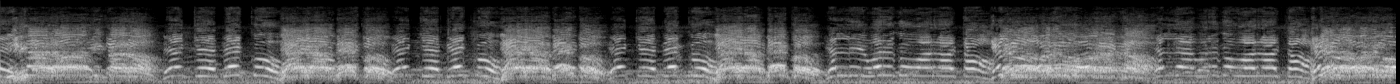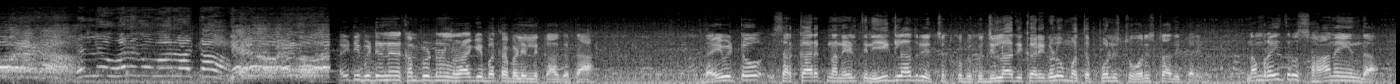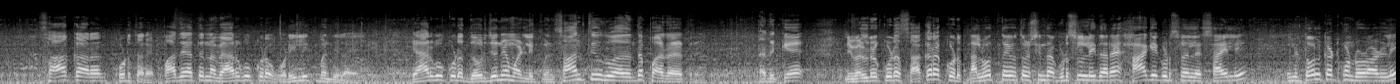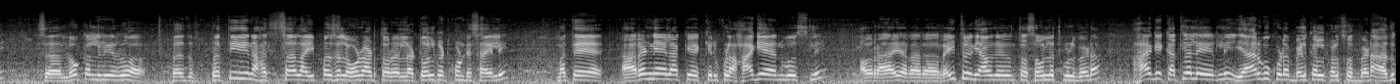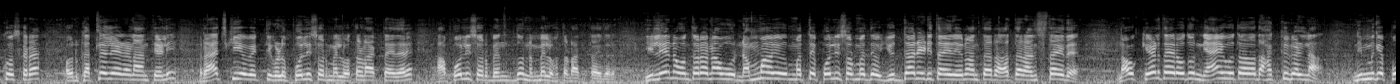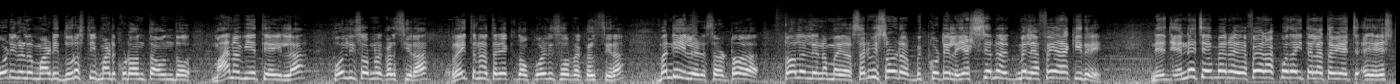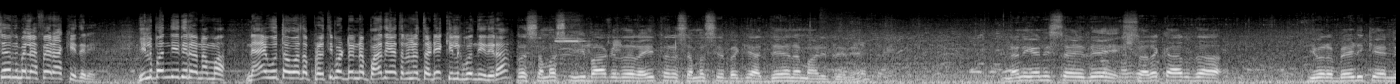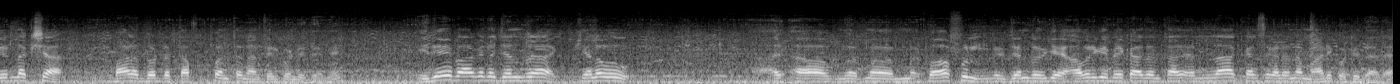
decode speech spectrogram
ಐ ಟಿ ಬಿಟ್ಟಿನ ಟಿನ ಕಂಪ್ಯೂಟರ್ನಲ್ಲಿ ರಾಗಿ ಭತ್ತ ಬೆಳೀಲಿಕ್ಕಾಗುತ್ತಾ? ದಯವಿಟ್ಟು ಸರ್ಕಾರಕ್ಕೆ ನಾನು ಹೇಳ್ತೀನಿ, ಈಗಲಾದರೂ ಎಚ್ಚೆತ್ಕೋಬೇಕು. ಜಿಲ್ಲಾಧಿಕಾರಿಗಳು ಮತ್ತು ಪೊಲೀಸ್ ವರಿಷ್ಠಾಧಿಕಾರಿಗಳು. ನಮ್ಮ ರೈತರು ಸಹನೆಯಿಂದ ಸಹಕಾರ ಕೊಡ್ತಾರೆ. ಪಾದಯಾತ್ರೆ ನಾವು ಯಾರಿಗೂ ಕೂಡ ಹೊಡಿಲಿಕ್ಕೆ ಬಂದಿಲ್ಲ ಇಲ್ಲಿ. ಯಾರಿಗೂ ಕೂಡ ದೌರ್ಜನ್ಯ ಮಾಡಲಿಕ್ಕೆ ಬಂದಿಲ್ಲ. ಶಾಂತಿಯುತವಾದಂಥ ಪಾದಯಾತ್ರೆ ಅದಕ್ಕೆ ನೀವೆಲ್ಲರೂ ಕೂಡ ಸಹಕಾರ ಕೊಡು. ನಲವತ್ತೈವತ್ತು ವರ್ಷದಿಂದ ಗುಡಿಸಲಿದ್ದಾರೆ ಹಾಗೆ ಗುಡಿಸಲಲ್ಲೇ ಸಾಯಲಿ. ಇಲ್ಲಿ ಟೋಲ್ ಕಟ್ಕೊಂಡು ಓಡಾಡಲಿ. ಸ ಲೋಕಲ್ಲಿರುವ ಪ್ರ- ಪ್ರತಿದಿನ ಹತ್ತು ಸಲ, ಇಪ್ಪತ್ತು ಸಲ ಓಡಾಡ್ತವ್ರೆಲ್ಲ ಟೋಲ್ ಕಟ್ಕೊಂಡೆ ಸಾಯಲಿ. ಮತ್ತು ಅರಣ್ಯ ಇಲಾಖೆಯ ಕಿರುಕುಳ ಹಾಗೆ ಅನುಭವಿಸ್ಲಿ. ಅವ್ರ ರೈತರಿಗೆ ಯಾವುದೇ ಆದಂಥ ಸವಲತ್ತುಗಳು ಬೇಡ. ಹಾಗೆ ಕತ್ಲಲ್ಲೇ ಇರಲಿ, ಯಾರಿಗೂ ಕೂಡ ಬೆಳಕಲ್ಲಿ ಕಳಿಸೋದು ಬೇಡ. ಅದಕ್ಕೋಸ್ಕರ ಅವ್ನು ಕತ್ಲಲ್ಲೇ ಇಡೋಣ ಅಂತೇಳಿ ರಾಜಕೀಯ ವ್ಯಕ್ತಿಗಳು ಪೊಲೀಸವ್ರ ಮೇಲೆ ಒತ್ತಡ ಆಗ್ತಾ ಇದ್ದಾರೆ. ಆ ಪೊಲೀಸವ್ರು ಬಂದು ನಮ್ಮ ಮೇಲೆ ಒತ್ತಡ ಆಗ್ತಾ ಇದ್ದಾರೆ. ಇಲ್ಲೇನೋ ಒಂಥರ ನಾವು ನಮ್ಮ ಮತ್ತು ಪೊಲೀಸವ್ರ ಮಧ್ಯೆ ಯುದ್ಧ ನಡೀತಾ ಇದೆ ಏನೋ ಅಂತ ಆ ಥರ ಅನಿಸ್ತಾ ಇದೆ. ನಾವು ಕೇಳ್ತಾ ಇರೋದು ನ್ಯಾಯಯುತವಾದ ಹಕ್ಕುಗಳನ್ನ ನಿಮಗೆ ಪೋಡಿಗಳನ್ನ ಮಾಡಿ ದುರಸ್ತಿ ಮಾಡಿಕೊಡುವಂಥ ಒಂದು ಮಾನವೀಯತೆ ಇಲ್ಲ. ಪೊಲೀಸವ್ರನ್ನ ಕಳಿಸ್ತೀರಾ ರೈತನ ತಡೆಯೋಕ್ಕೆ ನಾವು ಪೊಲೀಸವ್ರನ್ನ ಕಳಿಸ್ತೀರಾ ಬನ್ನಿ ಇಲ್ಲ ಸರ್, ಟೋ ಟೋಲಲ್ಲಿ ನಮ್ಮ ಸರ್ವಿಸ್ ರೋಡ್ ಬಿಟ್ಕೊಟ್ಟಿಲ್ಲ ಎಷ್ಟು ಜನ ಮೇಲೆ ಎಫ್ ಐ ಆರ್ ಹಾಕಿದಿರಿ? ಎನ್ ಎಚ್ ಐ ಮೇಲೆ ಎಫ್ ಐ ಆರ್ ಹಾಕ್ಬೋದಾಯ್ತಲ್ಲ ಅಥವಾ ಎಚ್ ಎಷ್ಟು ಜನದ ಮೇಲೆ ಎಫ್ ಐ ಆರ್ ಹಾಕಿದಿರಿ? ಇಲ್ಲಿ ಬಂದಿದ್ದೀರಾ ನಮ್ಮ ನ್ಯಾಯಯುತವಾದ ಪ್ರತಿಭಟನೆ ಪಾದಯಾತ್ರೆನ ತಡೆಯಕ್ಕೆ ಇಲ್ಲಿಗೆ ಬಂದಿದ್ದೀರಾ? ಸಮಸ್ಯೆ ಈ ಭಾಗದ ರೈತರ ಸಮಸ್ಯೆ ಬಗ್ಗೆ ಅಧ್ಯಯನ ಮಾಡಿದ್ದೇನೆ. ನನಗನಿಸ್ತಾ ಇದೆ, ಸರ್ಕಾರದ ಇವರ ಬೇಡಿಕೆಯ ನಿರ್ಲಕ್ಷ್ಯ ಭಾಳ ದೊಡ್ಡ ತಪ್ಪು ಅಂತ ನಾನು ತಿಳ್ಕೊಂಡಿದ್ದೇನೆ. ಇದೇ ಭಾಗದ ಜನರ ಕೆಲವು ಪವರ್ಫುಲ್ ಜನರಿಗೆ, ಅವರಿಗೆ ಬೇಕಾದಂಥ ಎಲ್ಲ ಕೆಲಸಗಳನ್ನು ಮಾಡಿಕೊಟ್ಟಿದ್ದಾರೆ.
